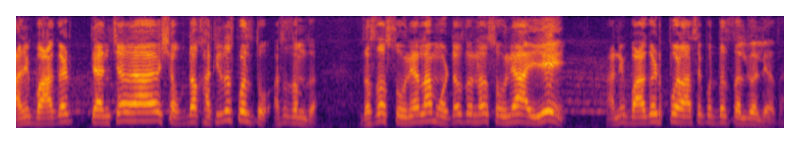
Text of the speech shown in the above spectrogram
आणि बागड त्यांच्या शब्दाखातीरच पळतो असं समजा. जसा सोन्याला मोठा सोन्याला सोन्या ये आणि बागड पळ असे पद्धत चालू झाली आता.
